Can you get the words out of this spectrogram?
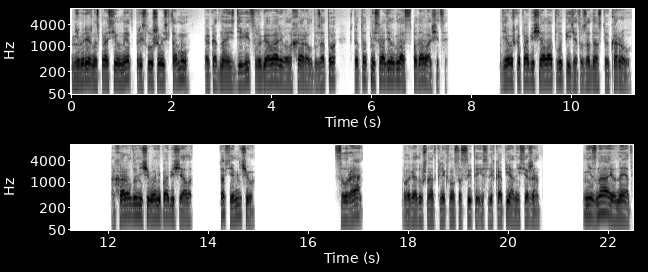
Небрежно спросил Нед, прислушиваясь к тому, как одна из девиц выговаривала Харалду за то, что тот не сводил глаз с подавальщицы. Девушка пообещала отлупить эту задастую корову. А Харалду ничего не пообещала. Совсем ничего. «Сура?» — благодушно откликнулся сытый и слегка пьяный сержант. «Не знаю, Нед.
